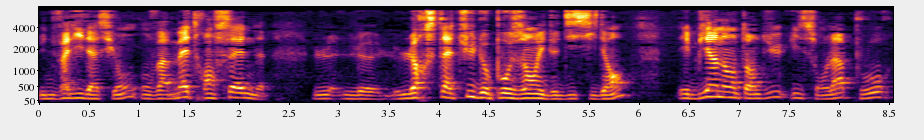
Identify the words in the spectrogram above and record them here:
une validation, on va mettre en scène leur statut d'opposant et de dissident, et bien entendu, ils sont là pour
